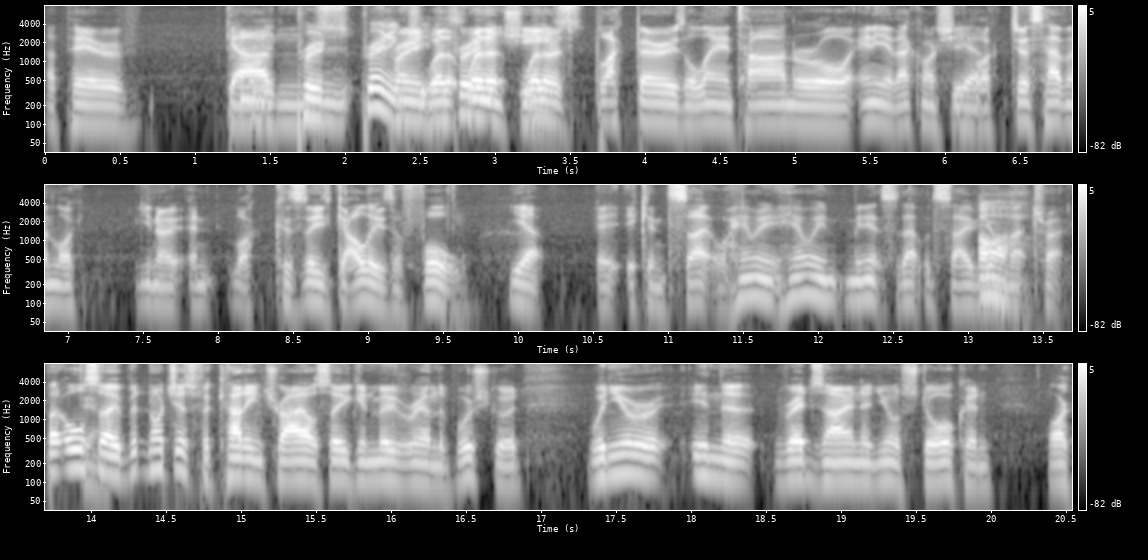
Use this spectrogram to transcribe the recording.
a pair of gardens, prune- pruning prune- shears. whether, pruning whether, whether it's blackberries or lantana or any of that kind of shit, Yeah. like just having like you know, and like because these gullies are full, yeah. It, it can say. Or how many how many minutes that would save you on Oh, that track? But also, but not just for cutting trails so you can move around the bush good. When you're in the red zone and you're stalking, like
